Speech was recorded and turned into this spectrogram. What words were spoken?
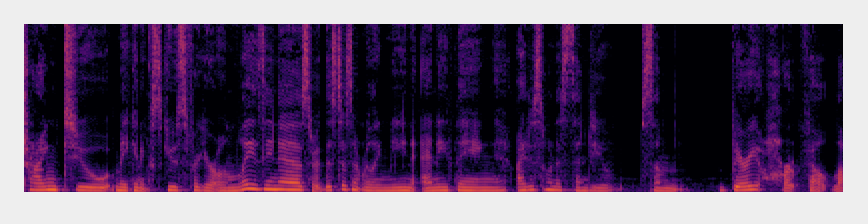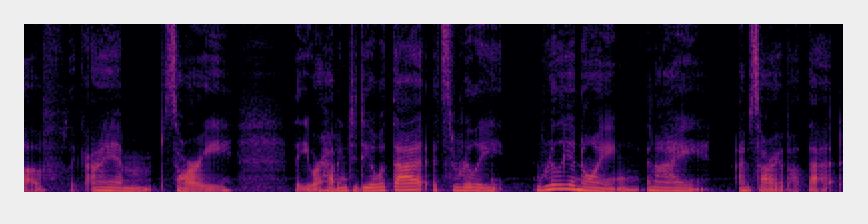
trying to make an excuse for your own laziness or this doesn't really mean anything, I just want to send you some very heartfelt love. Like, I am sorry that you are having to deal with that. It's really, really annoying. And I, I'm sorry about that.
